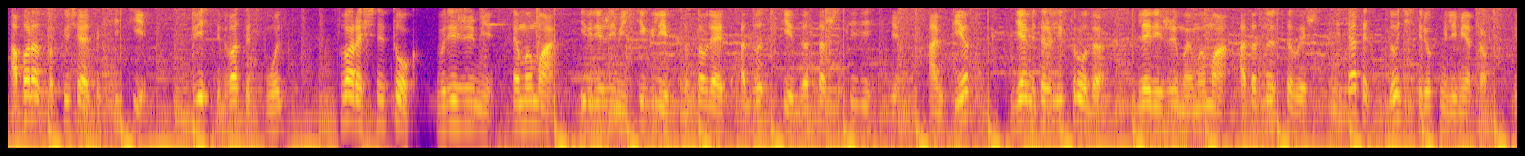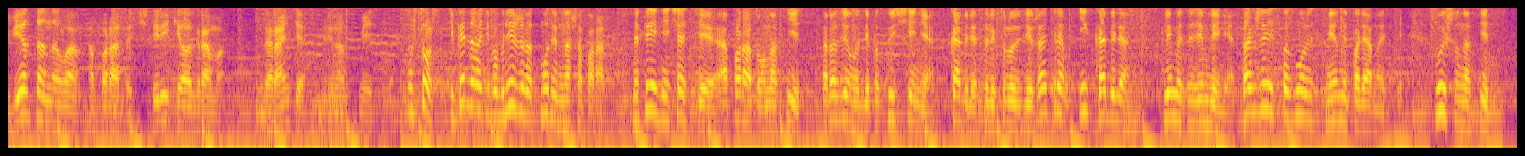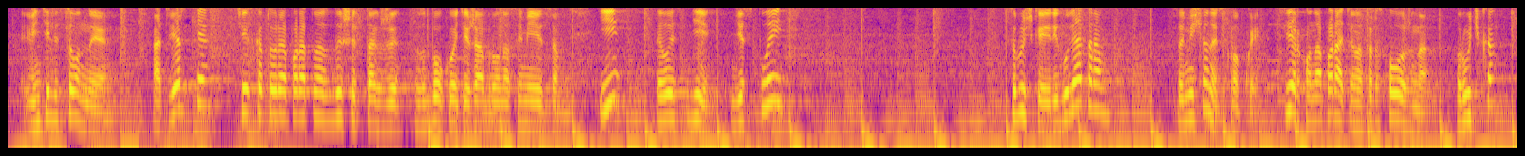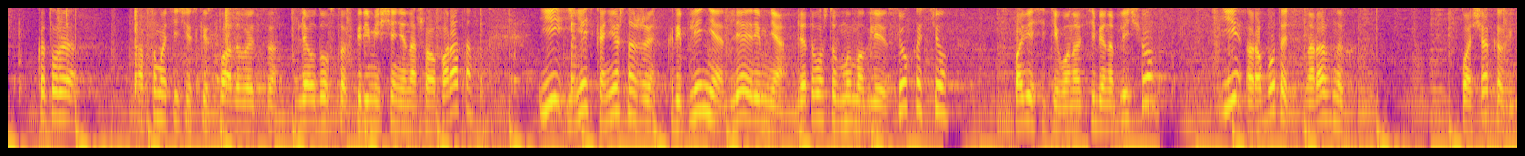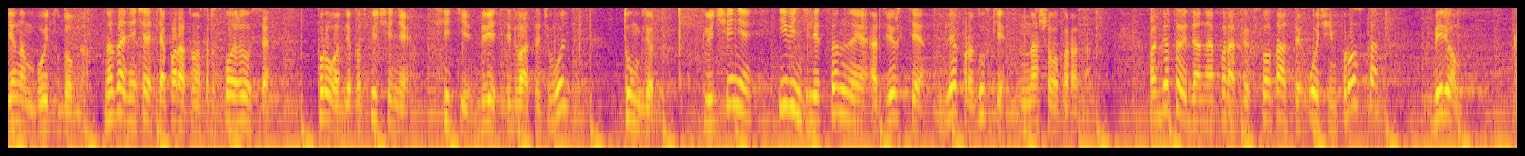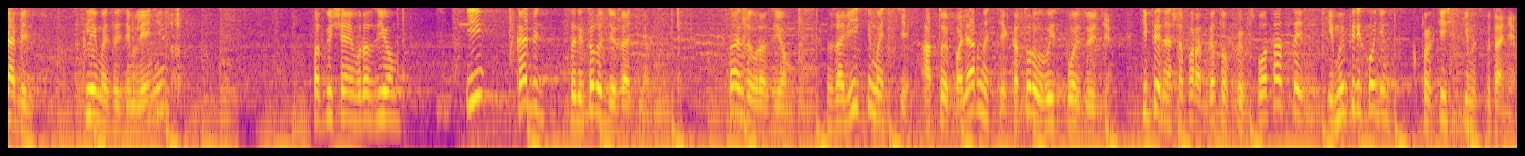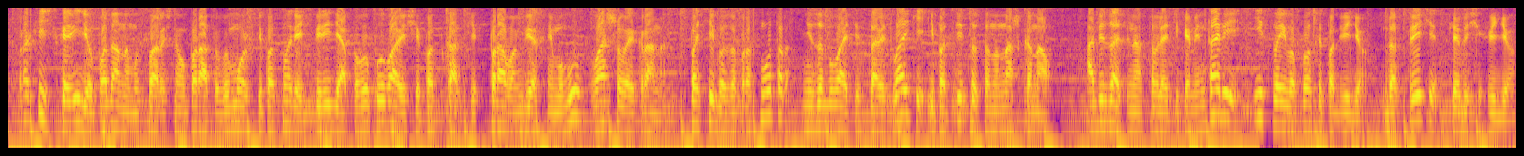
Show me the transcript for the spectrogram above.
Аппарат подключается к сети 220 вольт. Сварочный ток в режиме ММА и в режиме TIG-LIFT составляет от 20 до 160 ампер. Диаметр электрода для режима ММА от 1,6 до 4 мм. Вес данного аппарата 4 кг. Гарантия 12 месяцев. Ну что ж, теперь давайте поближе рассмотрим наш аппарат. На передней части аппарата у нас есть разъемы для подключения кабеля с электрододержателем и кабеля с клеммой заземления. Также есть возможность смены полярности. Выше у нас есть вентиляционные отверстия, через которые аппарат у нас дышит. Также сбоку эти жабры у нас имеются. И LSD дисплей с ручкой и регулятором, совмещенной с кнопкой. Сверху на аппарате у нас расположена ручка, которая автоматически складывается для удобства перемещения нашего аппарата. И есть, конечно же, крепление для ремня, для того, чтобы мы могли с легкостью повесить его на себе на плечо и работать на разных площадках, где нам будет удобно. На задней части аппарата у нас расположился провод для подключения к сети 220 вольт, тумблер включения и вентиляционные отверстия для продувки нашего аппарата. Подготовить данный аппарат к эксплуатации очень просто. Берем кабель с клеммой заземления, подключаем в разъем и кабель с электродержателем, также в разъем, в зависимости от той полярности, которую вы используете. Теперь наш аппарат готов к эксплуатации и мы переходим к практическим испытаниям. Практическое видео по данному сварочному аппарату вы можете посмотреть, перейдя по выплывающей подсказке в правом верхнем углу вашего экрана. Спасибо за просмотр, не забывайте ставить лайки и подписываться на наш канал. Обязательно оставляйте комментарии и свои вопросы под видео. До встречи в следующих видео.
